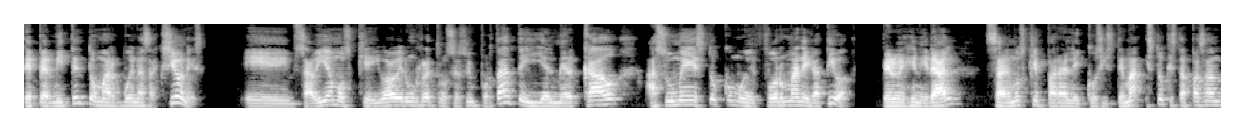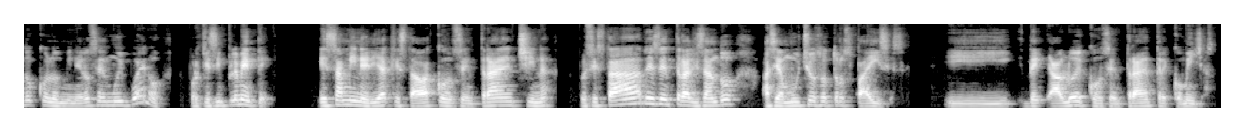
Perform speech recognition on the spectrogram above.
te permiten tomar buenas acciones. Eh, sabíamos que iba a haber un retroceso importante y el mercado asume esto como de forma negativa, pero en general sabemos que para el ecosistema esto que está pasando con los mineros es muy bueno, porque simplemente esa minería que estaba concentrada en China, pues está descentralizando hacia muchos otros países. Y hablo de concentrada entre comillas.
